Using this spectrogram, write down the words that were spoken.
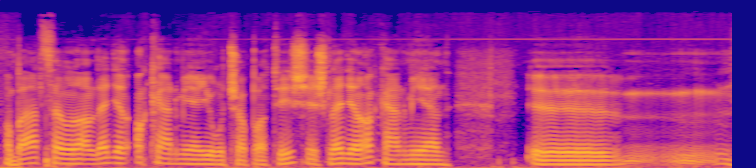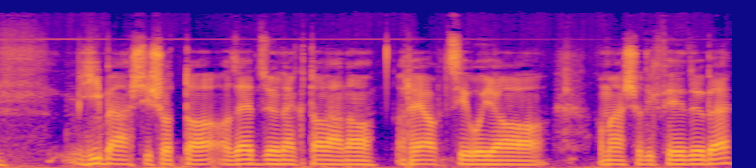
a Barcelona legyen akármilyen jó csapat is, és legyen akármilyen ö, hibás is ott az edzőnek talán a, a reakciója a, a második félidőbe,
